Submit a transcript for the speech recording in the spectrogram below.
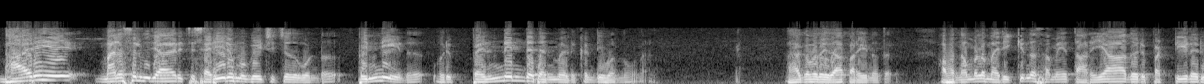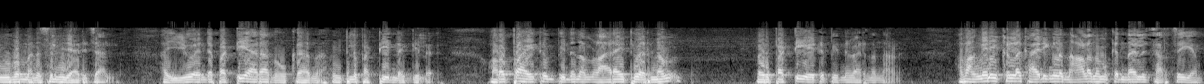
ഭാര്യയെ മനസ്സിൽ വിചാരിച്ച് ശരീരം ഉപേക്ഷിച്ചതുകൊണ്ട് പിന്നീട് ഒരു പെണ്ണിന്റെ ജന്മം എടുക്കേണ്ടി വന്നു എന്നാണ്. ഭാഗവത ഇതാ പറയുന്നത്. അപ്പൊ നമ്മൾ മരിക്കുന്ന സമയത്ത് അറിയാതെ ഒരു പട്ടിയുടെ രൂപം മനസ്സിൽ വിചാരിച്ചാൽ അയ്യോ എന്റെ പട്ടി ആരാ നോക്കുക എന്ന്? വീട്ടിൽ പട്ടി ഉണ്ടെങ്കിൽ. ഉറപ്പായിട്ടും പിന്നെ നമ്മൾ ആരായിട്ട് വരണം? ഒരു പട്ടിയായിട്ട് പിന്നെ വരണം എന്നാണ്. അപ്പൊ അങ്ങനെയൊക്കെയുള്ള കാര്യങ്ങൾ നാളെ നമുക്ക് എന്തായാലും ചർച്ച ചെയ്യാം.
